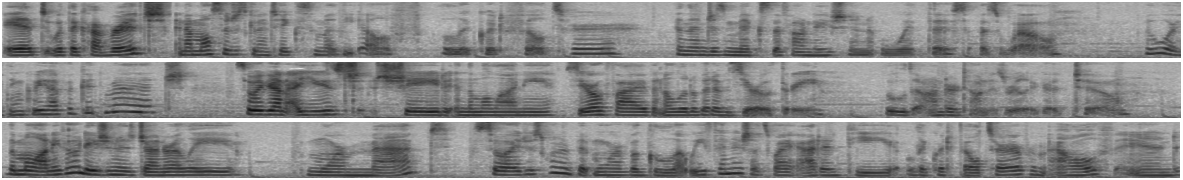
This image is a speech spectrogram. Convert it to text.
it with the coverage. And I'm also just gonna take some of the e.l.f. liquid filter and then just mix the foundation with this as well. Oh, I think we have a good match. So again, I used shade in the Milani 05 and a little bit of 03. Ooh, the undertone is really good too. The Milani foundation is generally more matte so I just want a bit more of a glowy finish. That's why I added the liquid filter from e.l.f. And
